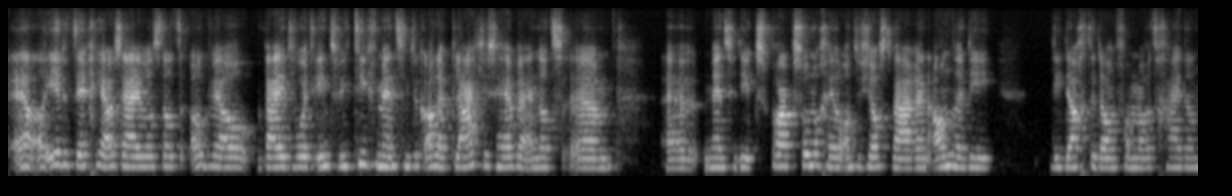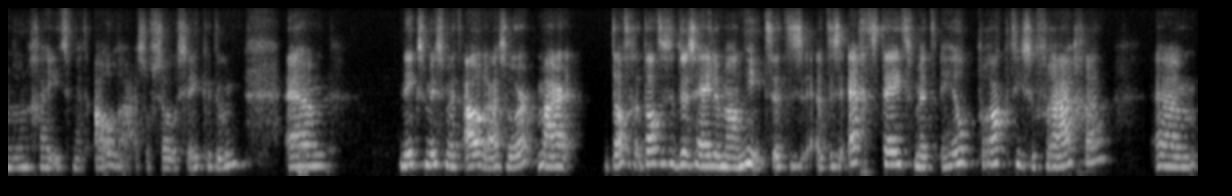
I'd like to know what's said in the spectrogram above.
al eerder tegen jou zei, was dat ook wel bij het woord intuïtief mensen natuurlijk allerlei plaatjes hebben. En dat um, uh, mensen die ik sprak, sommigen heel enthousiast waren en anderen die die dachten dan van, maar wat ga je dan doen? Ga je iets met aura's of zo zeker doen? Um, niks mis met aura's hoor, maar dat, dat is het dus helemaal niet. Het is, het is echt steeds met heel praktische vragen. Um,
